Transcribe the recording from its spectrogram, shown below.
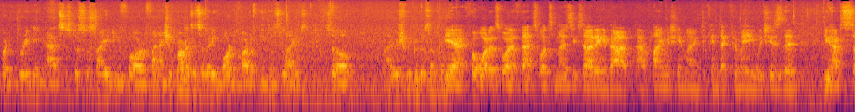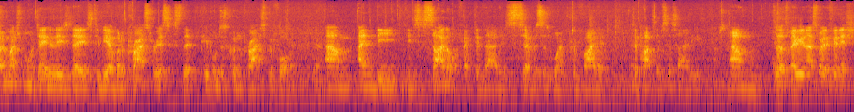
but bringing access to society for financial products. It's a very important part of people's lives. So I wish we could do something. Yeah, for what it's worth, that's what's most exciting about uh, applying machine learning to fintech for me, which is that you have so much more data these days to be able to price risks that people just couldn't price before. Um, and the, the societal effect of that is services weren't provided to parts of society. Um, so that's maybe a nice way to finish.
